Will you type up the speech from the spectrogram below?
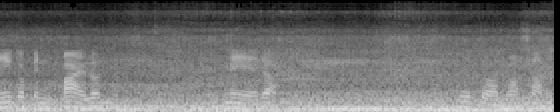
นี่ก็เป็นป้ายรถเมล์ด้วยนี่จอดมอไซค์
